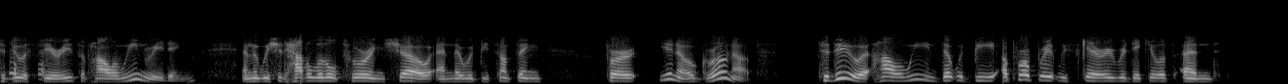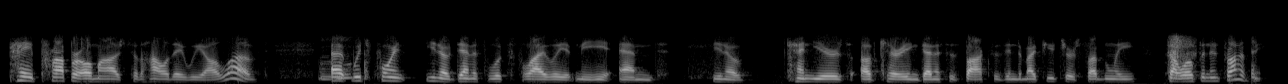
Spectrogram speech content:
to do a series of Halloween readings, and that we should have a little touring show, and there would be something for you know grown-ups to do at Halloween that would be appropriately scary, ridiculous, and pay proper homage to the holiday we all loved. At Mhm. which point, you know, Dennis looked slyly at me, and you know, ten years of carrying Dennis's boxes into my future suddenly fell open in front of me.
